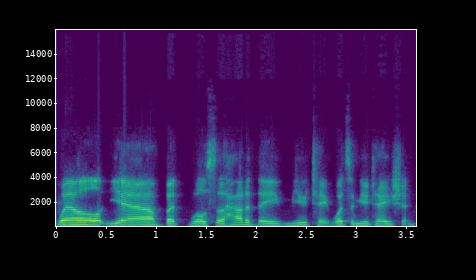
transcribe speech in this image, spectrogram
Well, yeah, but well, so how did they mutate? What's a mutation?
